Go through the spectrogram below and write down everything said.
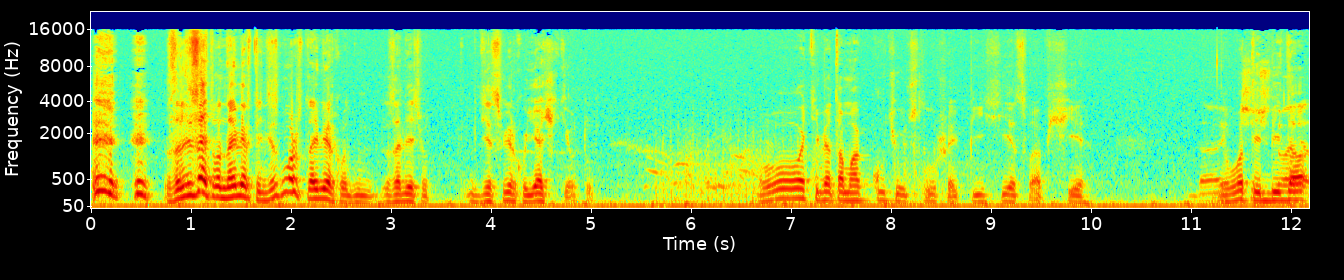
Залезать вон наверх, ты не сможешь наверх вот залезть, вот где сверху ящики вот тут. О, тебя там окучивают, слушай, писец вообще. Да, И вот и беда,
